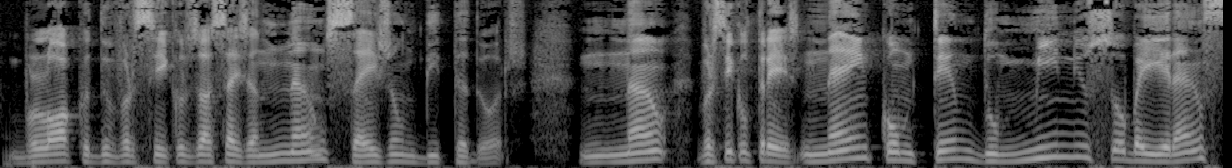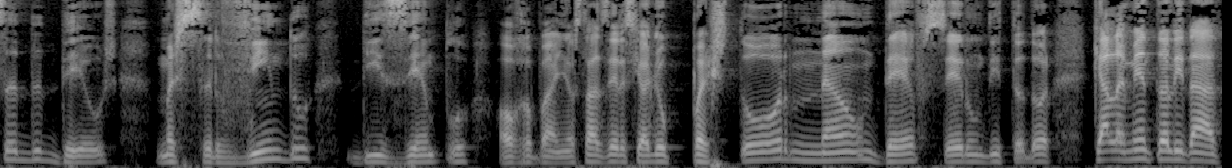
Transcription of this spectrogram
bloco de versículos, ou seja, não sejam ditadores não, versículo 3, nem como tendo domínio sobre a herança de Deus, mas servindo de exemplo ao rebanho. Ele está a dizer assim, olha, o pastor não deve ser um ditador. Aquela mentalidade,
